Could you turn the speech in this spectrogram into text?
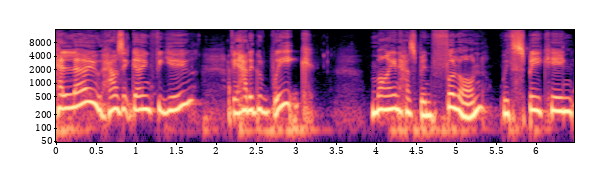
Hello, how's it going for you? Have you had a good week? Mine has been full on with speaking,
